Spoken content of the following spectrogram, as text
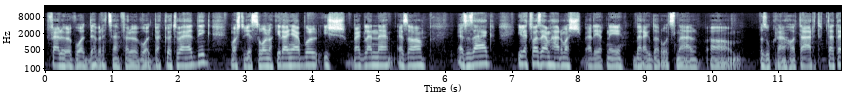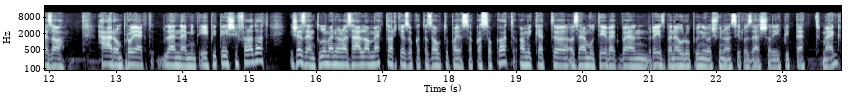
felől volt, Debrecen felől volt bekötve eddig. Most ugye Szolnak irányából is meg lenne ez a ez az ág, illetve az M3-as elérné Beregdarolcnál a az ukrán határt. Tehát ez a három projekt lenne, mint építési feladat, és ezen túlmenően az állam megtartja azokat az autópálya szakaszokat, amiket az elmúlt években részben Európai Uniós finanszírozással épített meg,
